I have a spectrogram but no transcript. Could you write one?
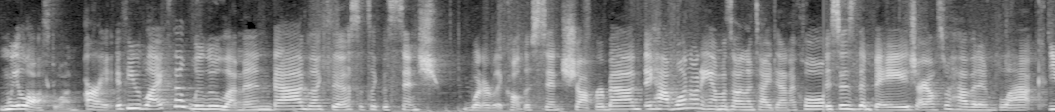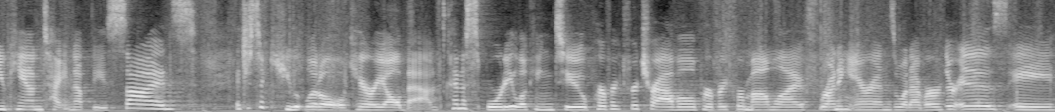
We lost one. All right, if you like the Lululemon bag like this, it's like the cinch whatever they call the cinch shopper bag. They have one on Amazon that's identical. This is the beige. I also have it in black. You can tighten up these sides. It's just a cute little carry-all bag. It's kind of sporty looking too. Perfect for travel, perfect for mom life, running errands, whatever. There is a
